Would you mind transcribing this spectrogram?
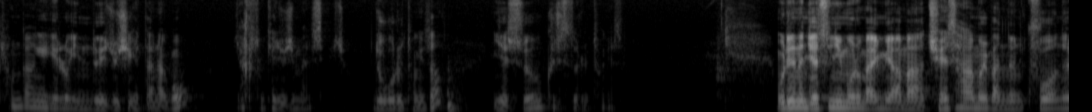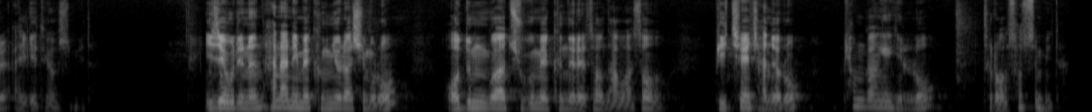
평강의 길로 인도해 주시겠다라고 약속해 주신 말씀이죠. 누구를 통해서? 예수 그리스도를 통해서. 우리는 예수님으로 말미암아 죄 사함을 받는 구원을 알게 되었습니다. 이제 우리는 하나님의 극률하심으로 어둠과 죽음의 그늘에서 나와서 빛의 자녀로 평강의 길로 들어섰습니다.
